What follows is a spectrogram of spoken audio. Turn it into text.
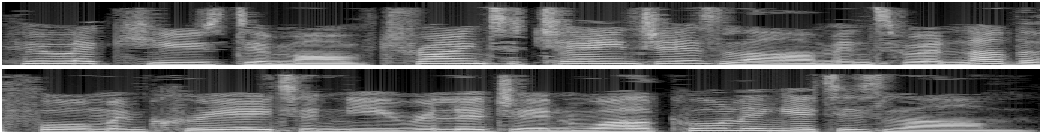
who accused him of trying to change Islam into another form and create a new religion while calling it Islam.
